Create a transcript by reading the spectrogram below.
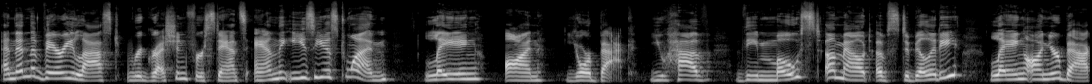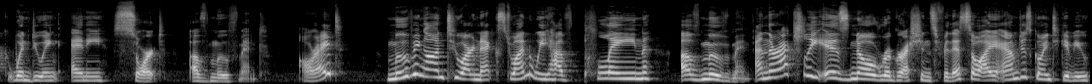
And then the very last regression for stance, and the easiest one, laying on your back. You have the most amount of stability laying on your back when doing any sort of movement. All right? Moving on to our next one, we have plane of movement. And there actually is no regressions for this, so I am just going to give you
